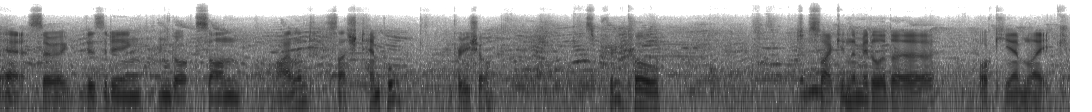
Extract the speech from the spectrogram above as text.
Yeah, so we're visiting Ngoc Son Island slash temple, I'm pretty sure. It's pretty cool. Just like in the middle of the Hokkien Lake.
